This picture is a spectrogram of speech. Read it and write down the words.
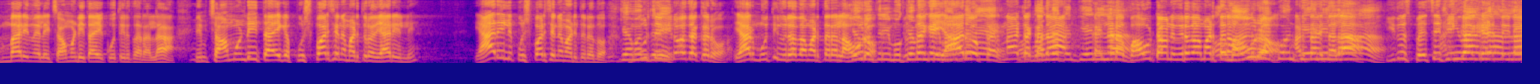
ಅಂಬಾರಿನಲ್ಲಿ ಚಾಮುಂಡಿ ತಾಯಿ ಕೂತಿರ್ತಾರಲ್ಲ, ನಿಮ್ ಚಾಮುಂಡಿ ತಾಯಿಗೆ ಪುಷ್ಪಾರ್ಚನೆ ಮಾಡ್ತಿರೋದು ಯಾರಿಲ್ಲಿ ಇಲ್ಲಿ ಪುಷ್ಪಾರ್ಚನೆ ಮಾಡ್ತಿರೋದು. ಮೂರ್ತಿ ವಿರೋಧಕರು ಯಾರು ಮೂರ್ತಿ ವಿರೋಧ ಮಾಡ್ತಾರಲ್ಲ ಅವರು ಯಾರು ಕರ್ನಾಟಕದ ಏನಿಲ್ಲ. ಕನ್ನಡ ಬಾವುಟವನ್ನು ವಿರೋಧ ಮಾಡ್ತಾರೋ ಅವ್ರು. ಇದು ಸ್ಪೆಸಿಫಿಕ್ ಆಗಿ ಅನಿವಾರ್ಯ ಹೇಳ್ತೀನಿ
